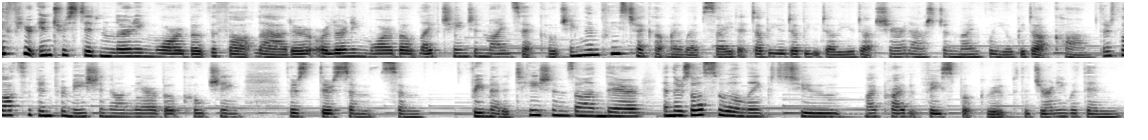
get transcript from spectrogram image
If you're interested in learning more about the Thought Ladder or learning more about life change and mindset coaching, then please check out my website at www.sharonashtonmindfulyoga.com. There's lots of information on there about coaching. There's there's some some free meditations on there. And there's also a link to my private Facebook group, The Journey Within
